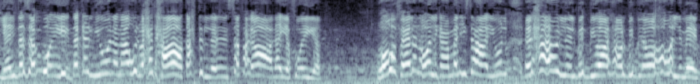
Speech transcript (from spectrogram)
يعني ده ذنبه إيه؟ ده كان بيقول أنا أول واحد هقع تحت السفا يقع عليا فوقيا. وهو فعلا هو اللي كان عمال يزعق يقول الحقوا البيت بيقع الحقوا البيت بيقع هو اللي مات.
